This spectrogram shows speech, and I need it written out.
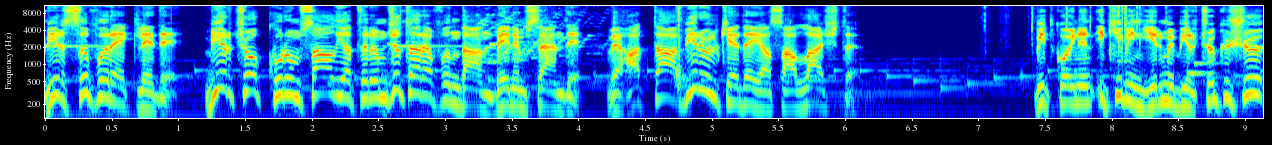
bir sıfır ekledi. Birçok kurumsal yatırımcı tarafından benimsendi ve hatta bir ülkede yasallaştı. Bitcoin'in 2021 çöküşü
